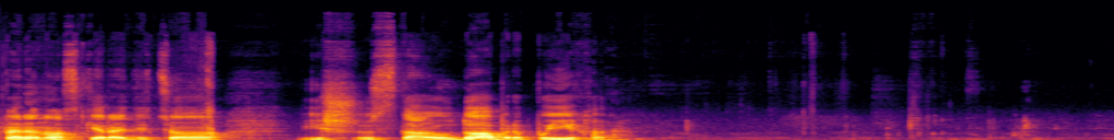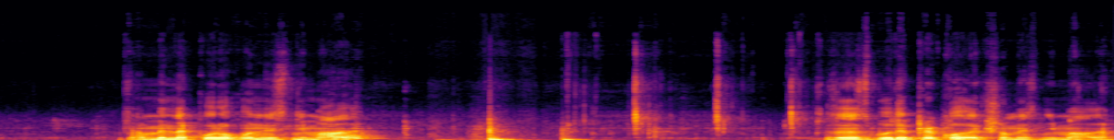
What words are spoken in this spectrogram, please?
переноски раді цього і ставив. Добре, поїхали. А ми на курагу не знімали? Зараз буде прикол, якщо ми знімали.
